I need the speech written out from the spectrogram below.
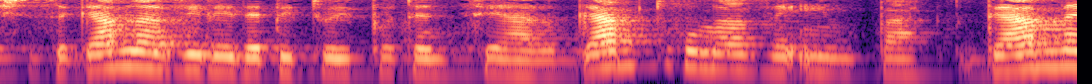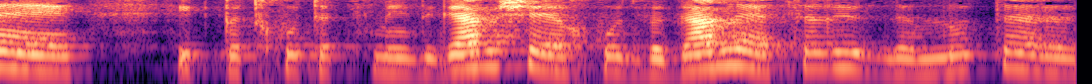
שזה גם להביא לידי ביטוי פוטנציאל, גם תרומה ואימפקט, גם התפתחות עצמית, גם שייכות וגם לייצר הזדמנות על,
